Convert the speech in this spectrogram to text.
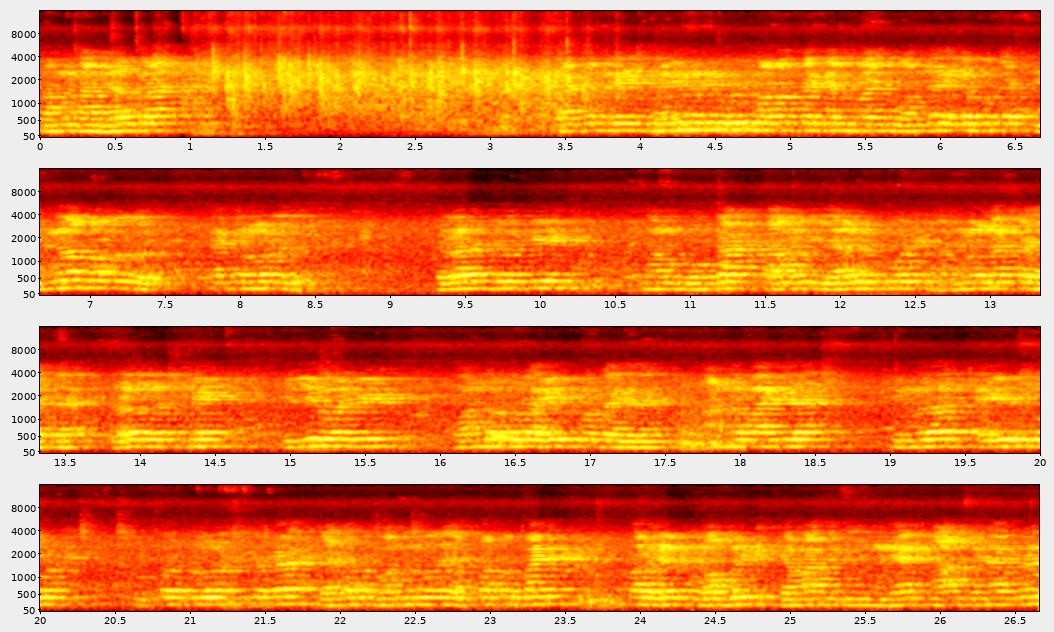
ತಮ್ಮ ನಾನು ಹೇಳ್ತಾ. ಯಾಕಂದ್ರೆ ಮನೆ ಮನೆ ಹೋಗಿ ಮಾಡುವಂತ ಕೆಲಸ ಇದು ಒಂದೇ ಗೊತ್ತಾ? ತಿಂಗಳ ಬರೋದು ಯಾಕೆ ನೋಡಿದ್ರು ಗೃಹ ಜ್ಯೋತಿ ನಮ್ಮ ಗೋಕಾಕ್ ತಾಲೂಕು ಎರಡು ಕೋಟಿ ಲಕ್ಷ ಐತೆ. ಗೃಹಲಕ್ಷ್ಮಿ ಇಲ್ಲಿವರೆಗೆ ಒಂದು ನೂರ ಐದು ಕೋಟಿ ಆಗಿದೆ. ಅನ್ನಭಾಗ್ಯ ತಿಂಗಳ ಐದು ಕೋಟಿ. ಇಪ್ಪತ್ತು ಲಕ್ಷದ ಎರಡು ಒಂದು ನೂರ ಎಪ್ಪತ್ತು ರೂಪಾಯಿ ಅವ್ರು ಹೇಳಿ ಒಬ್ಬರಿಗೆ ಜಮಾ ಆಗ್ತೈತಿ ಮನ್ಯಾಗ ನಾಲ್ಕು ಜನ ಆದ್ರೆ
